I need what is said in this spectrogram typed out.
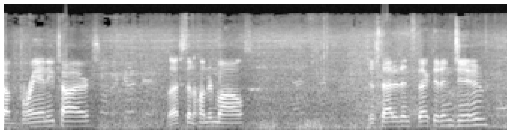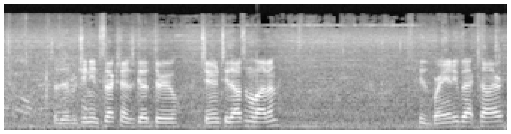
Got brand new tires, less than 100 miles. Just had it inspected in June. So the Virginia inspection is good through June 2011. These brand new back tires.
